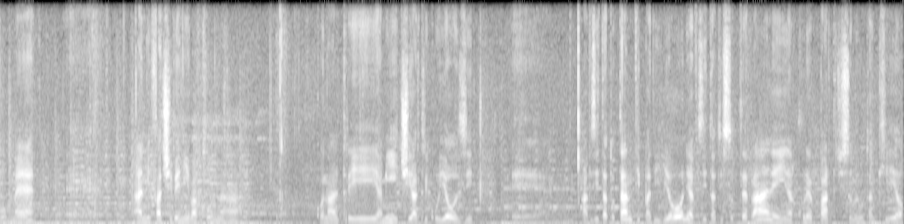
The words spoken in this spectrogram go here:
con me, eh, anni fa ci veniva con, con altri amici, altri curiosi. Ha visitato tanti padiglioni, ha visitato i sotterranei, in alcune parti ci sono venuto anch'io,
